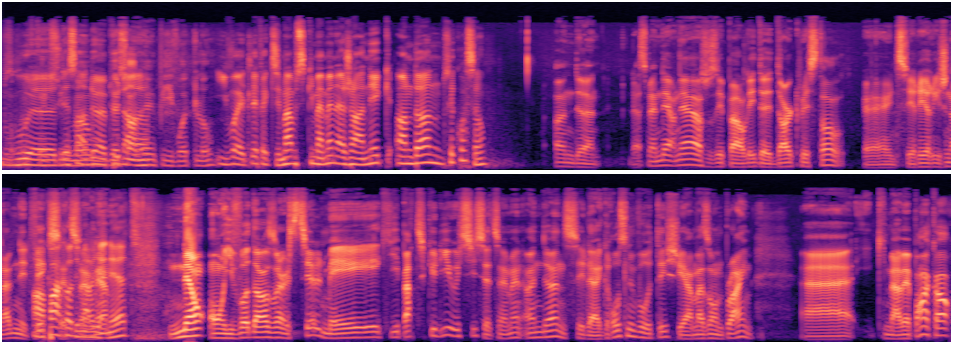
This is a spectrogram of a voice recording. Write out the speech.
Vous euh, descendez un peu dans. descendez, puis il va être là. Il va être là, effectivement. Ce qui m'amène à Jean-Nic. Undone, c'est quoi ça? Undone. La semaine dernière, je vous ai parlé de Dark Crystal, euh, une série originale de Ah, Netflix. pas encore cette des marionnettes. Non, on y va dans un style, mais qui est particulier aussi cette semaine. Undone, c'est la grosse nouveauté chez Amazon Prime, euh, qui m'avait pas encore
